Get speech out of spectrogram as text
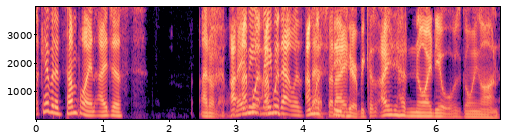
okay, but at some point, I just, I don't know. I, Maybe, I'm with, maybe I'm with, that was. I'm said, with but Steve I, here because I had no idea what was going on.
